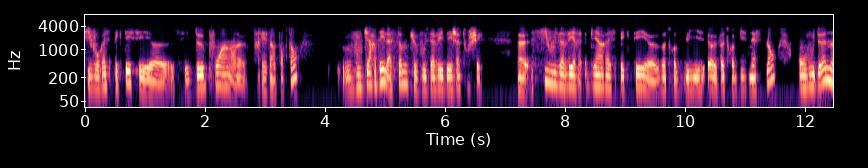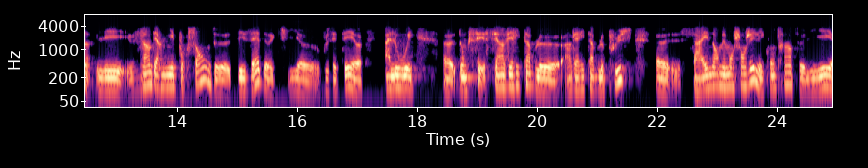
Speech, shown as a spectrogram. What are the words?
si vous respectez ces, ces deux points très importants, vous gardez la somme que vous avez déjà touchée. Euh, si vous avez bien respecté euh, votre euh, business plan, on vous donne les 20 derniers pourcents de des aides qui vous étaient allouées. Donc c'est un véritable un véritable plus. ça a énormément changé. Les contraintes liées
